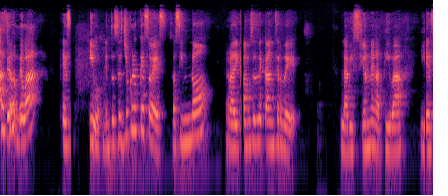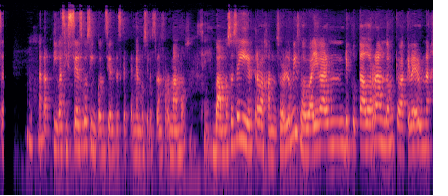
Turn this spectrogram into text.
hacia donde va, es Entonces yo creo que eso es. O sea, si no erradicamos ese cáncer de la visión negativa y esas narrativas y sesgos inconscientes que tenemos y los transformamos, vamos a seguir trabajando sobre lo mismo. Va a llegar un diputado random que va a querer una,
